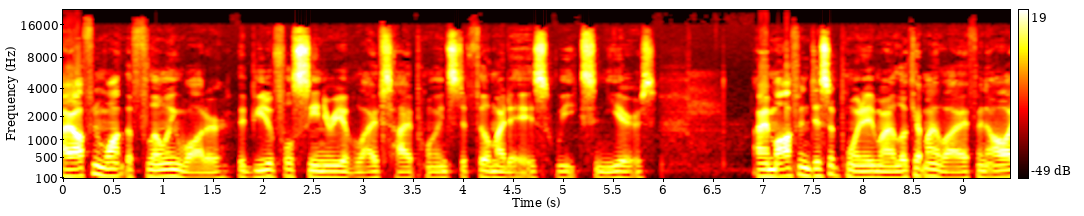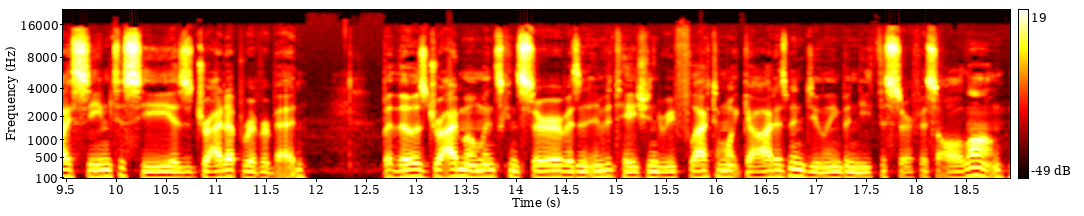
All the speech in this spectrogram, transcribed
I often want the flowing water, the beautiful scenery of life's high points to fill my days, weeks, and years. I am often disappointed when I look at my life and all I seem to see is dried up riverbed, but those dry moments can serve as an invitation to reflect on what God has been doing beneath the surface all along.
